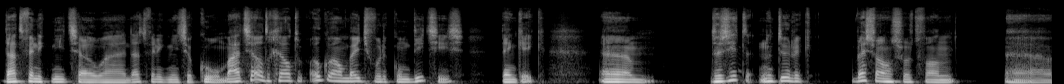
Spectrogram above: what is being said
dat, vind ik niet zo, uh, dat vind ik niet zo cool. Maar hetzelfde geldt ook wel een beetje voor de condities, denk ik. Um, er zit natuurlijk best wel een soort van uh,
